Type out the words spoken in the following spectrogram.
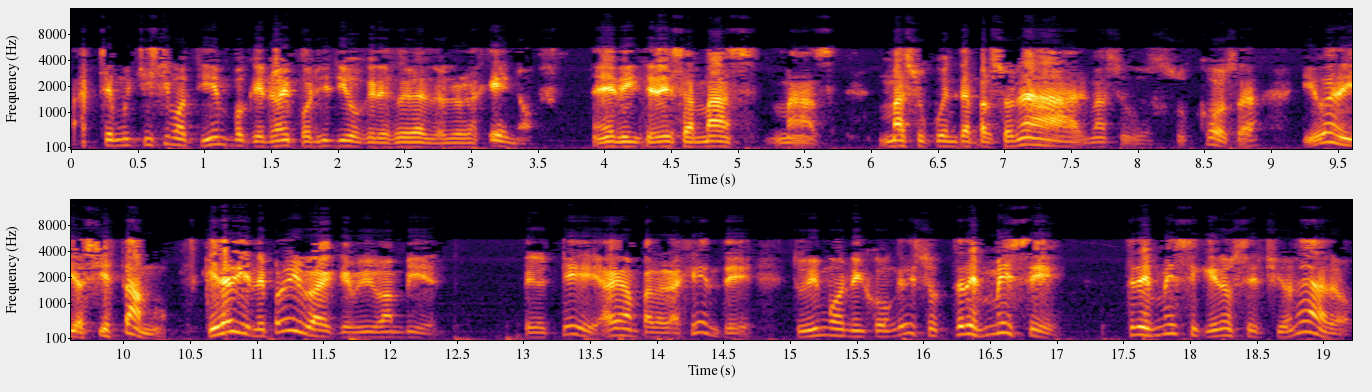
hace muchísimo tiempo que no hay político que les duele el dolor ajeno. ¿eh? Le interesa más, más, más su cuenta personal, más sus, sus cosas. Y bueno, y así estamos. Que nadie le prohíba que vivan bien pero ¿qué? Hagan para la gente. Tuvimos en el Congreso tres meses, tres meses que no sesionaron,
